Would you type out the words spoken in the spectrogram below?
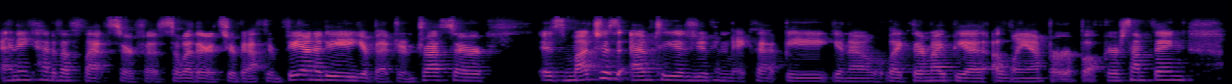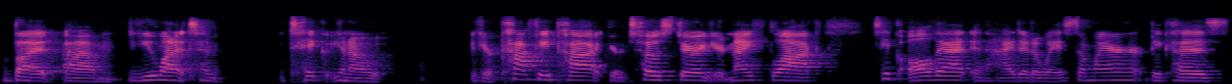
any kind of a flat surface. So whether it's your bathroom vanity your bedroom dresser as much as empty as you can make that be you know like there might be a, a lamp or a book or something but um, you want it to take you know your coffee pot your toaster your knife block take all that and hide it away somewhere because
